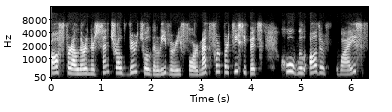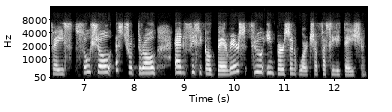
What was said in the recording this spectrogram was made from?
offer a learner central virtual delivery format for participants who will otherwise face social, structural, and physical barriers through in-person workshop facilitation.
